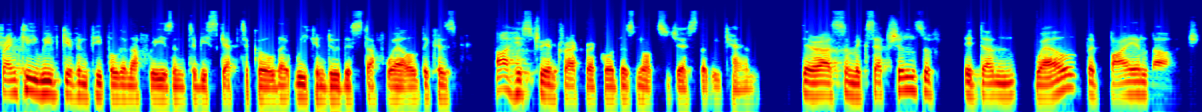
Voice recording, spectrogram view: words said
frankly, we've given people enough reason to be skeptical that we can do this stuff well because our history and track record does not suggest that we can. There are some exceptions of it done well, but by and large,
